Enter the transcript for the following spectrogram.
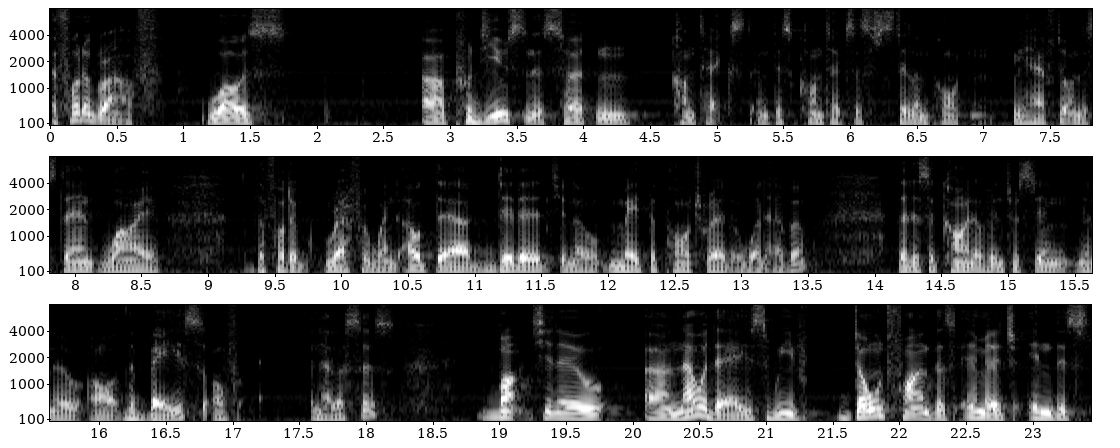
a photograph, was uh, produced in a certain context, and this context is still important. We have to understand why the photographer went out there, did it, you know, made the portrait or whatever. That is a kind of interesting, you know, or the base of analysis. But, you know, uh, nowadays we don't find this image in this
